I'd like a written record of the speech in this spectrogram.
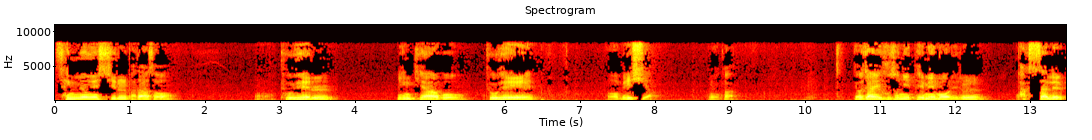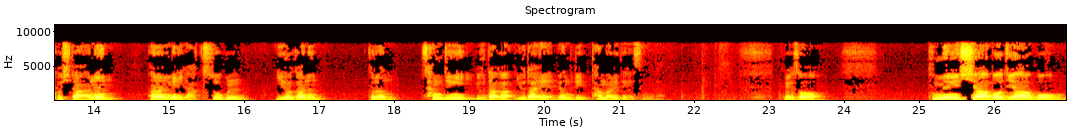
생명의 씨를 받아서 어, 교회를 잉태하고 교회의 어, 메시아 그러니까 여자의 후손이 뱀의 머리를 박살낼 것이다 하는 하나님의 약속을 이어가는 그런 상징이 유다가 유다의 며느리 다말이 되겠습니다. 그래서 분명히 시아버지하고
